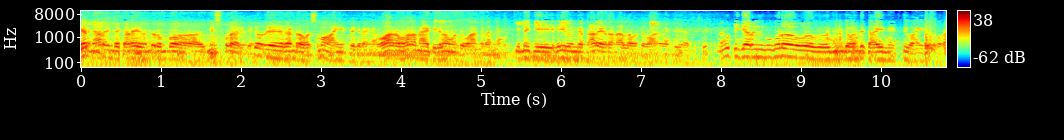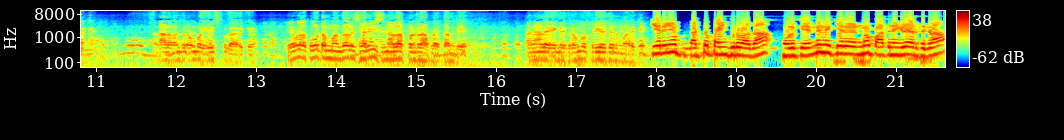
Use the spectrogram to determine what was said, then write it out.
அதனால இந்த கடை வந்து ரொம்ப யூஸ்ஃபுல்லா இருக்கு. ஒரு ரெண்டரை வருஷமா வாங்கிட்டு இருக்கிறாங்க. வாரம் வாரம் ஞாயிற்றுக்கெல்லாம் வந்து வாங்குறாங்க. இன்னைக்கு லீவுங்கிறதுனால இட நாள்ல வந்து வாங்க வேண்டியதாக இருக்குது ஊட்டிக்காரங்க கூட இங்க வந்து காய் நிறுத்தி வாங்கிட்டு போறாங்க. அதனால வந்து ரொம்ப யூஸ்ஃபுல்லா இருக்கு. எவ்வளவு கூட்டம் வந்தாலும் சர்வீஸ் நல்லா பண்றாப்ல தம்பி. அதனால எங்களுக்கு ரொம்ப பிரயோஜனமா இருக்கு. கீரையும் கட்டு பதினஞ்சு ரூபா தான் உங்களுக்கு என்னென்ன கீரை வேணுமோ பார்த்து நீங்களே எடுத்துக்கலாம்.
